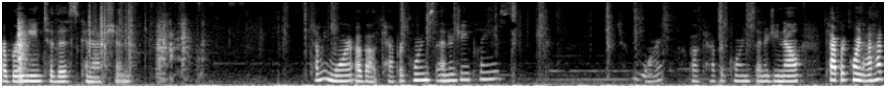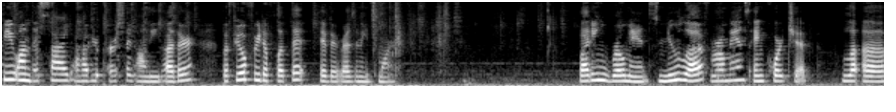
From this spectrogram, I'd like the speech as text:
are bringing to this connection. Tell me more about Capricorn's energy, please. Tell me more about Capricorn's energy. Now, Capricorn, I have you on this side. I have your person on the other but feel free to flip it if it resonates more. Budding romance, new love, romance, and courtship. Uh,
